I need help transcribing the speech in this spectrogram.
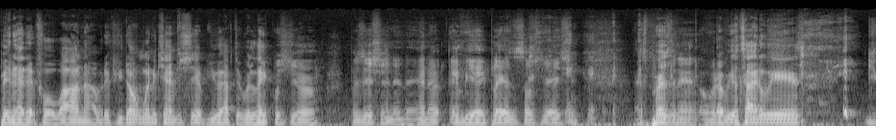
been at it for a while now, but if you don't win the championship, you have to relinquish your position in the NBA Players Association as president or whatever your title is. You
